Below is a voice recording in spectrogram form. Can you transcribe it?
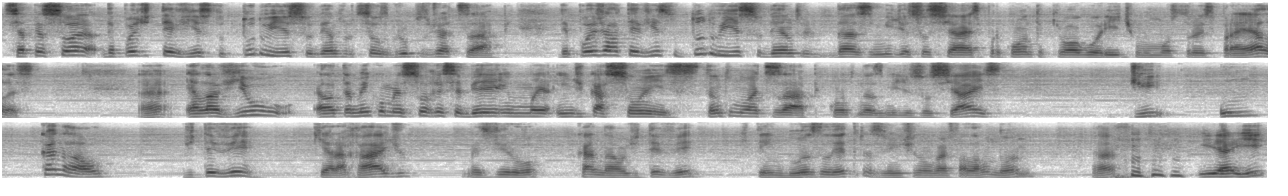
se a pessoa, depois de ter visto tudo isso dentro de seus grupos de WhatsApp, depois de ela ter visto tudo isso dentro das mídias sociais por conta que o algoritmo mostrou isso para elas, né, ela viu, ela também começou a receber uma, indicações, tanto no WhatsApp quanto nas mídias sociais, de um canal de TV, que era rádio, mas virou canal de TV que tem duas letras, a gente não vai falar o nome. Tá? e aí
